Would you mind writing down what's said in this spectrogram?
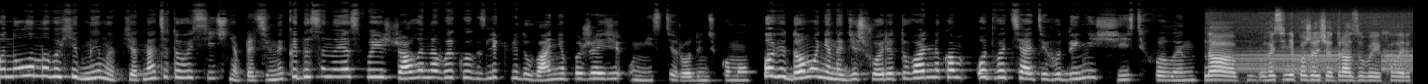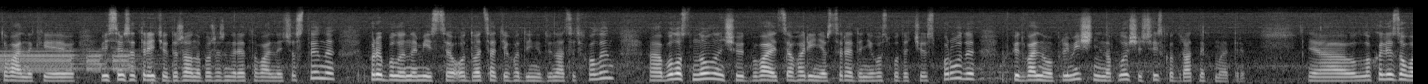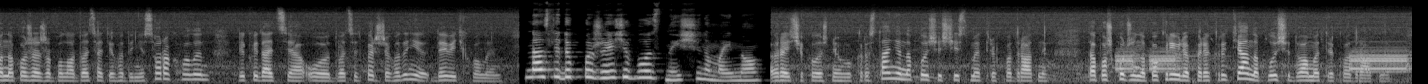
Минулими вихідними, 15 січня, працівники ДСНС виїжджали на виклик з ліквідування пожежі у місті Родинському. Повідомлення надійшло рятувальникам о 20 годині 6 хвилин. На гасіння пожежі одразу виїхали рятувальники 83-ї державної пожежно-рятувальної частини. Прибули на місце о 20 годині 12 хвилин. Е, Було встановлено, що відбувається горіння всередині господарчої споруди в підвальному приміщенні на площі 6 квадратних метрів. Е, Локалізована пожежа була о 20 годині 40 хвилин, ліквідація о 21 годині 9 хвилин. Наслідок пожежі було знищено майно. Речі колишнього використання на площі 6 метрів квадратних та пошкоджена покрівля перекриття на площі 2 метри квадратних.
